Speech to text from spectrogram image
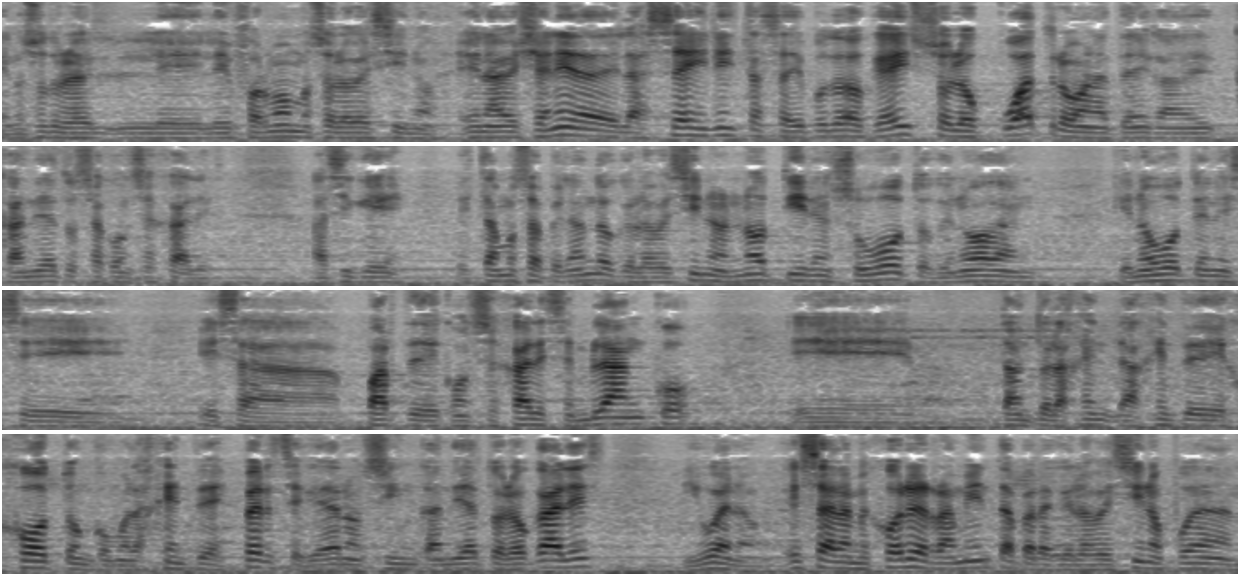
que nosotros le, informamos a los vecinos. En Avellaneda, de las seis listas a diputados que hay, solo cuatro van a tener candidatos a concejales. Así que estamos apelando que los vecinos no tiren su voto, que no hagan, que no voten esa parte de concejales en blanco. Eh, tanto la gente, de Houghton como la gente de Sper se quedaron sin candidatos locales. Y bueno, esa es la mejor herramienta para que los vecinos puedan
